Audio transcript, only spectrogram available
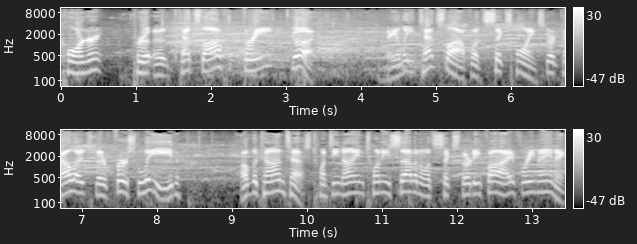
corner. Pru- uh, Tetzloff, three, good. Bailey Tetzloff with six points. Dordt College, their first lead of the contest. 29 27 with 6.35 remaining.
